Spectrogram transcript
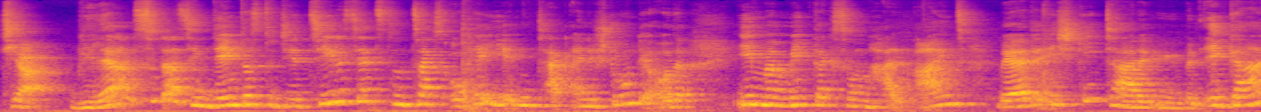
tja, wie lernst du das? Indem, dass du dir Ziele setzt und sagst, okay, jeden Tag eine Stunde oder immer mittags um halb eins werde ich Gitarre üben. Egal,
